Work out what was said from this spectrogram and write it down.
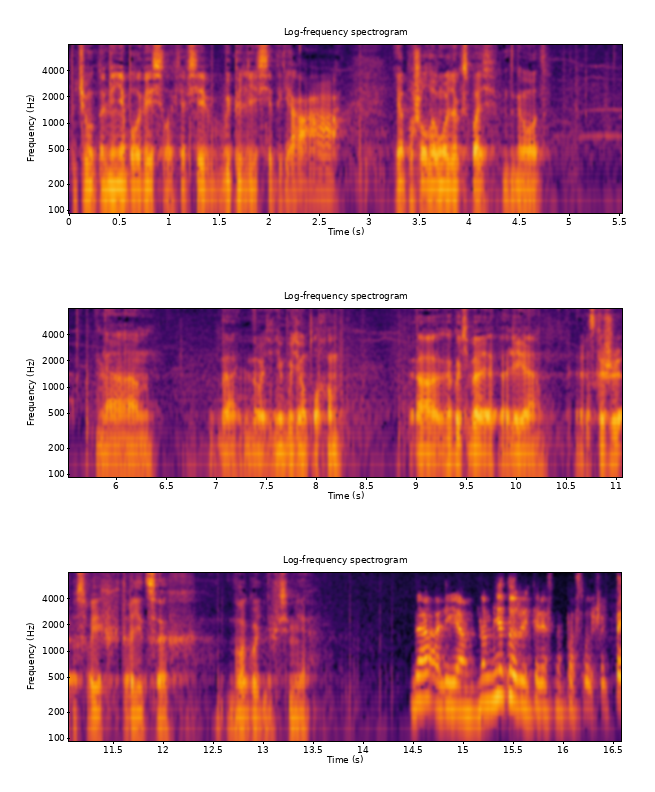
почему-то мне не было весело, хотя все выпили, все такие Я пошел домой, лег спать. Вот. А, да, давайте не будем о плохом. А как у тебя, Лия? Расскажи о своих традициях новогодних в семье. Да, Алия, но мне тоже интересно послушать.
